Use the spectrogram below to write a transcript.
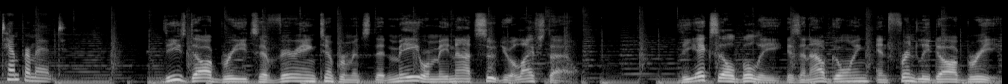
Temperament. These dog breeds have varying temperaments that may or may not suit your lifestyle. The XL Bully is an outgoing and friendly dog breed.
